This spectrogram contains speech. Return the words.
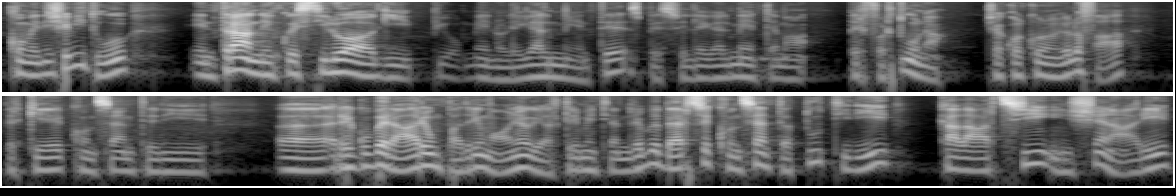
come dicevi tu, entrando in questi luoghi più o meno legalmente, spesso illegalmente, ma per fortuna c'è qualcuno che lo fa perché consente di eh, recuperare un patrimonio che altrimenti andrebbe perso e consente a tutti di calarsi in scenari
